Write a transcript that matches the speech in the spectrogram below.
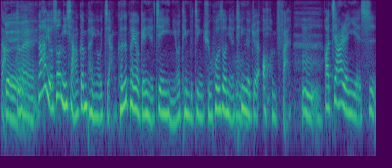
大，对对。然后有时候你想要跟朋友讲，可是朋友给你的建议你又听不进去，或者说你又听了觉得、嗯、哦很烦，嗯。好，家人也是。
